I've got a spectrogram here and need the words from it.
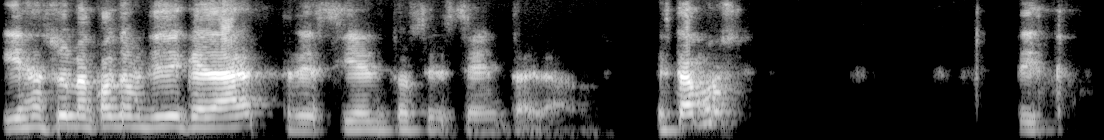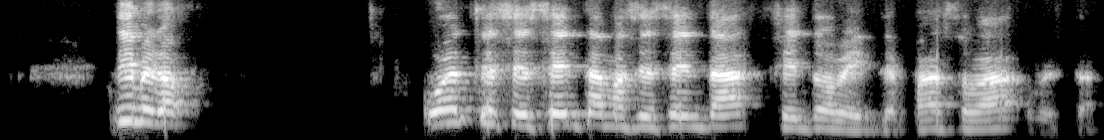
Y esa suma, ¿cuánto me tiene que dar? 360 grados. ¿Estamos? Listo. Dímelo. ¿Cuánto es 60 más 60? 120. Paso a restar.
